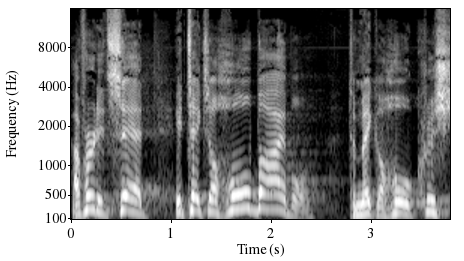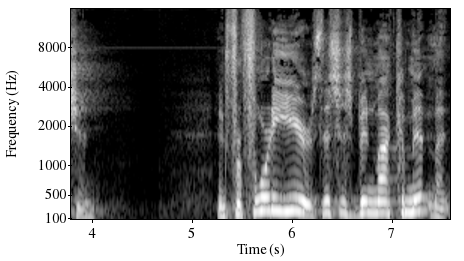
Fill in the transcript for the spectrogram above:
I've heard it said it takes a whole Bible to make a whole Christian. And for 40 years, this has been my commitment.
